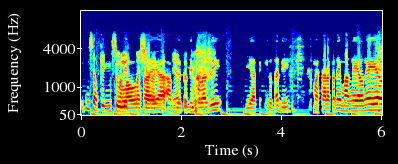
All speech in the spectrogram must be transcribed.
Itu saking sulit kalau saya masyarakatnya ambil tuh gimana? kesimpulan sih ya itu tadi. Masyarakatnya emang ngeyel-ngeyel.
